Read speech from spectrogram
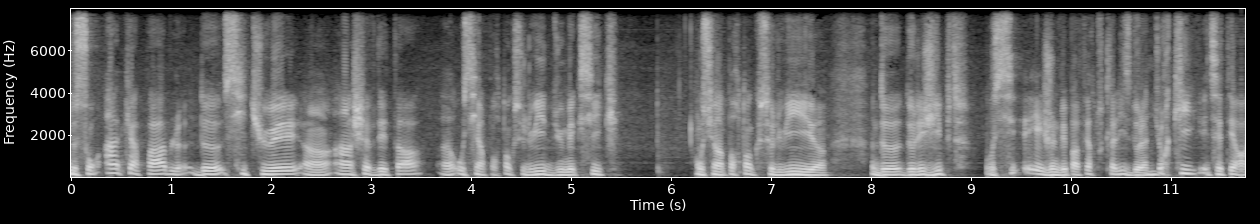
ne sont incapables de situer un, chef d'État euh, aussi important que celui du Mexique, aussi important que celui euh, de, l'Égypte, et je ne vais pas faire toute la liste de la mmh. Turquie, etc.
